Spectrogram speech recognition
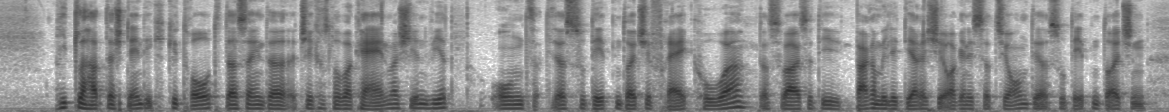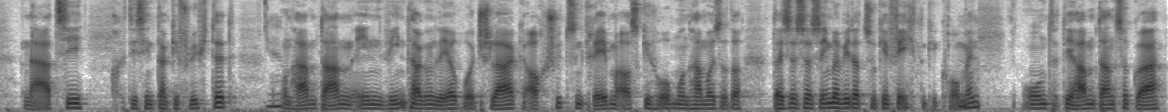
Hitler hat ja ständig gedroht, dass er in der Tschechoslowakei einmarschieren wird und der Sudetendeutsche Freikorps, das war also die paramilitärische Organisation der sudetendeutschen Nazi, die sind dann geflüchtet ja. und haben dann in Windhag und Leopoldschlag auch Schützengräben ausgehoben und haben also da, da ist es also immer wieder zu Gefechten gekommen mhm. und die haben dann sogar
